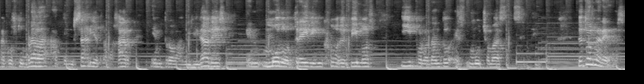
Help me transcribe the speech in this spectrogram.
acostumbrada a pensar y a trabajar en probabilidades, en modo trading, como decimos, y por lo tanto es mucho más sencillo. De todas maneras,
